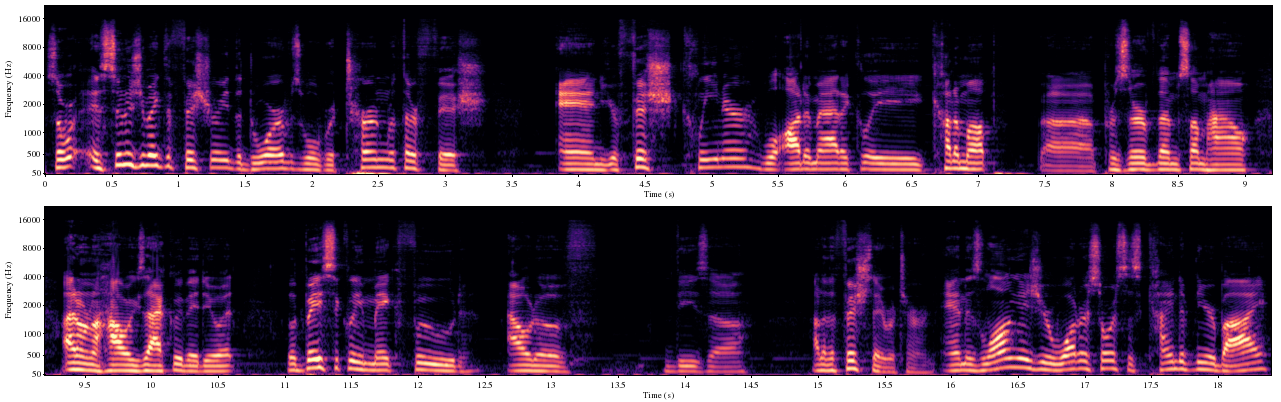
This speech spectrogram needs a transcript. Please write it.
So as soon as you make the fishery the dwarves will return with their fish and your fish cleaner will automatically cut them up uh, preserve them somehow. I don't know how exactly they do it but basically make food out of these uh, out of the fish they return. And as long as your water source is kind of nearby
